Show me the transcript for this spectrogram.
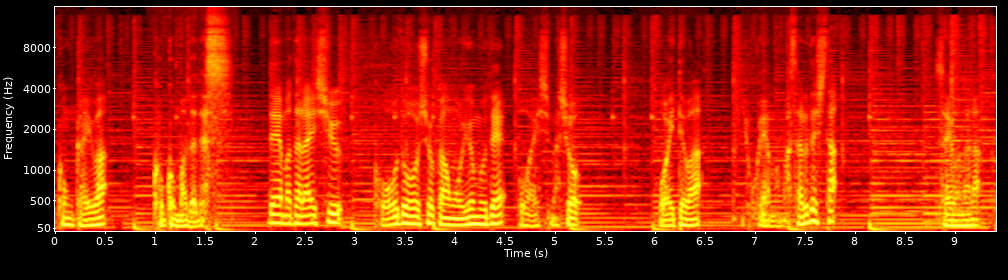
今回はここまでです。ではまた来週行動書簡を読むでお会いしましょう。お相手は横山勝でした。さようなら。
